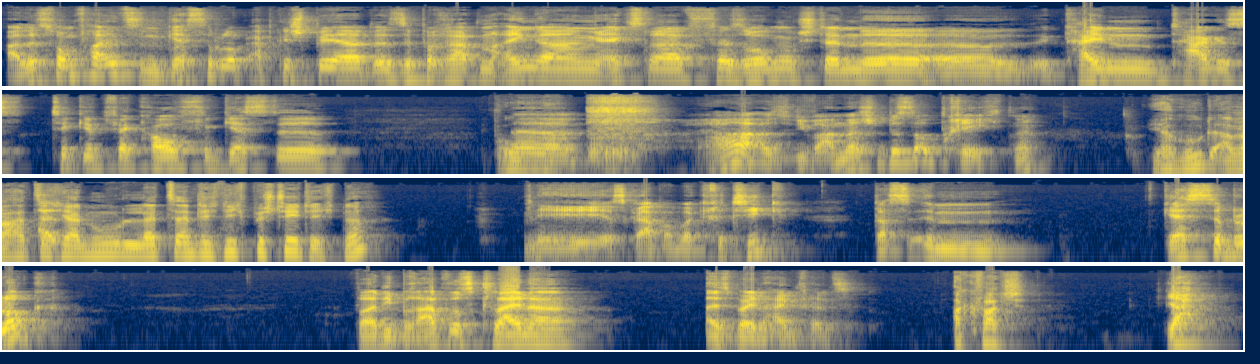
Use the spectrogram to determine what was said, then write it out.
Alles vom Feinsten. Gästeblock abgesperrt, äh, separaten Eingang, extra Versorgungsstände, äh, kein Tagesticketverkauf für Gäste. Äh, pff, ja, also die waren da schon ein bisschen aufgeregt, ne? ja gut, aber hat sich Also- ja nun letztendlich nicht bestätigt, ne? Nee, es gab aber Kritik, dass im Gästeblock war die Bratwurst kleiner als bei den Heimfans. Ach Quatsch. Ja,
